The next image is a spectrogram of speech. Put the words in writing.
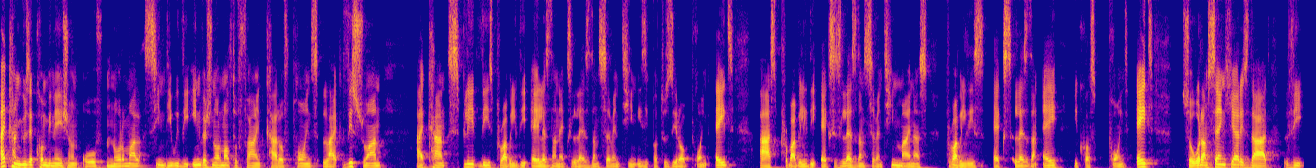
I can use a combination of normal CD with the inverse normal to find cutoff points like this one I can split this probability a less than x less than 17 is equal to 0 0.8 as probability x is less than 17 minus probabilities x less than a equals 0.8. So what I'm saying here is that the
